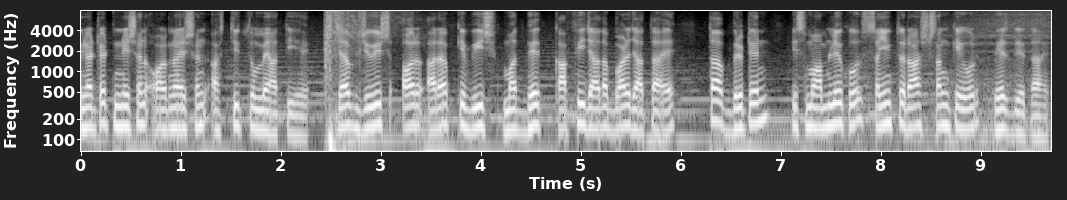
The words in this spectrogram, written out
यूनाइटेड नेशन ऑर्गेनाइजेशन अस्तित्व में आती है। जब जूश और अरब के बीच मतभेद काफ़ी ज़्यादा बढ़ जाता है, तब ब्रिटेन इस मामले को संयुक्त राष्ट्र संघ की ओर भेज देता है।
